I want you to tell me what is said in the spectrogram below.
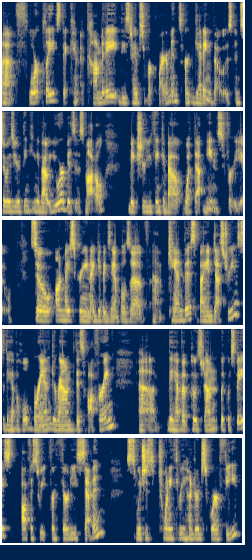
uh, floor plates that can accommodate these types of requirements are getting those. And so, as you're thinking about your business model, make sure you think about what that means for you. So, on my screen, I give examples of um, Canvas by Industrious. So, they have a whole brand around this offering. Uh, they have a post on Liquid Space Office Suite for 37, which is 2,300 square feet.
